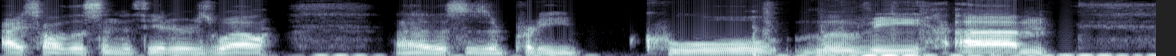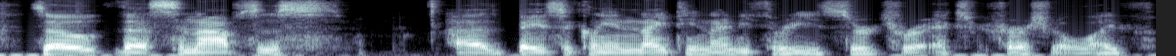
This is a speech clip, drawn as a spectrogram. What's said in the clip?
I saw this in the theater as well. Uh, this is a pretty cool movie. Um, so the synopsis uh, basically in 1993, search for extraterrestrial life.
